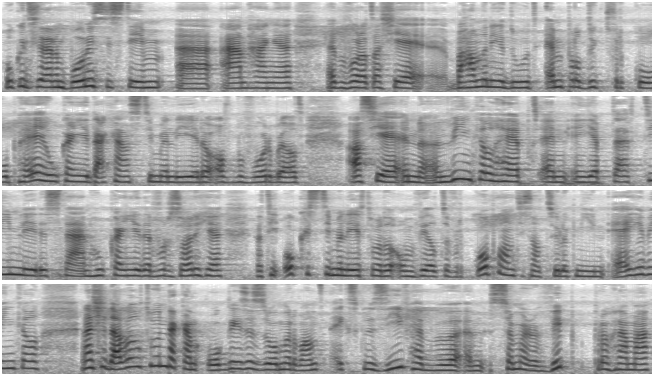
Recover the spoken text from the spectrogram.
Hoe kun je daar een bonussysteem eh, aanhangen? Hè, bijvoorbeeld als jij behandelingen doet en productverkoop, hè, hoe kan je dat gaan stimuleren? Of bijvoorbeeld als jij een, een winkel hebt en, en je hebt daar teamleden staan, hoe kan je ervoor zorgen dat die ook gestimuleerd worden om veel te verkopen? Want het is natuurlijk niet hun eigen winkel. En als je dat wilt doen, dat kan ook deze zomer, want exclusief hebben we een Summer VIP-programma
